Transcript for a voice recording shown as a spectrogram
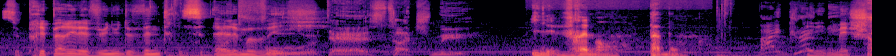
Se préparer la venue de Ventris el Mauvais. Il est vraiment pas bon. Il est méchant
